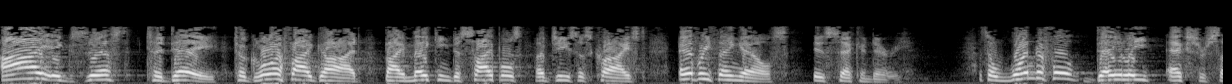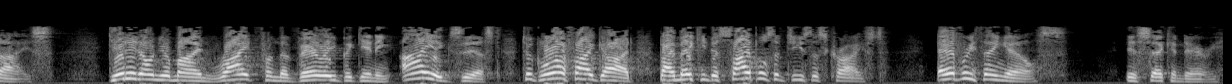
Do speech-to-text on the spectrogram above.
I exist today to glorify God by making disciples of Jesus Christ. Everything else is secondary. It's a wonderful daily exercise. Get it on your mind right from the very beginning. I exist to glorify God by making disciples of Jesus Christ. Everything else is secondary.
